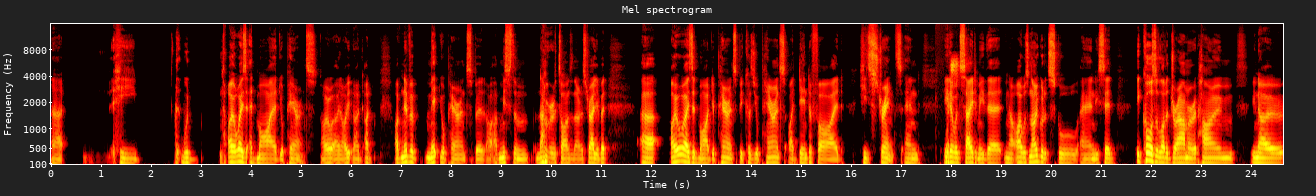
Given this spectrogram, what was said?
uh, he would I always admired your parents. I, I, I, I I've never met your parents, but I've missed them a number of times when they're in Australia. But uh, I always admired your parents because your parents identified his strengths. And yes. Would say to me that you know I was no good at school, and he said it caused a lot of drama at home. You know,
